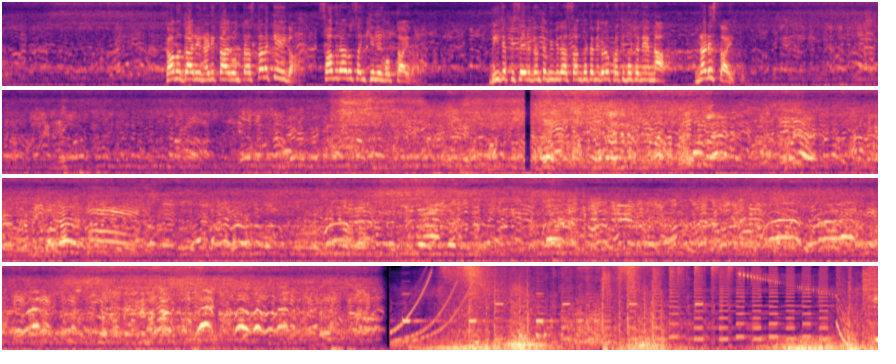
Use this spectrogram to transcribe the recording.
ಕಾಮಗಾರಿ ನಡೀತಾ ಇರುವಂತಹ ಸ್ಥಳಕ್ಕೆ ಈಗ ಸಾವಿರಾರು ಸಂಖ್ಯೆಯಲ್ಲಿ ಹೋಗ್ತಾ ಇದ್ದಾರೆ. ಬಿಜೆಪಿ ಸೇರಿದಂತೆ ವಿವಿಧ ಸಂಘಟನೆಗಳು ಪ್ರತಿಭಟನೆಯನ್ನ ನಡೆಸ್ತಾ ಇತ್ತು.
